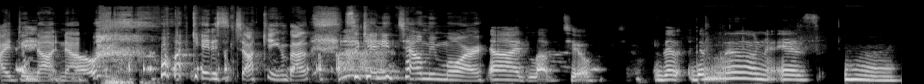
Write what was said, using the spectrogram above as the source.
I do not know what Kate is talking about. So can you tell me more? I'd love to. The the moon is hmm,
